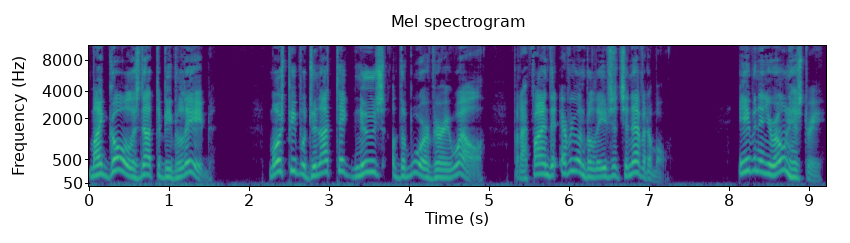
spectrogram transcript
My goal is not to be believed. Most people do not take news of the war very well, but I find that everyone believes it's inevitable. Even in your own history,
